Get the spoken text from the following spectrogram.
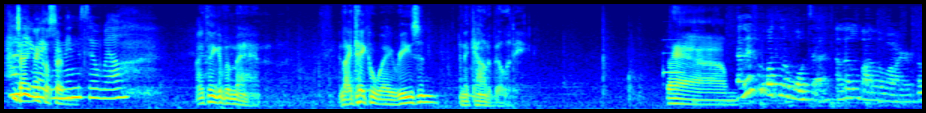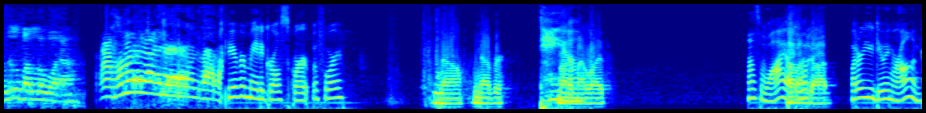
How Jack do you Nicholson. write women so well? I think of a man, and I take away reason and accountability. Damn. A little bottle of water. A little bottle of water. A little bottle of water. Have you ever made a girl squirt before? No, never. Damn. Not in my life. That's wild. Not on what, God. what are you doing wrong?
